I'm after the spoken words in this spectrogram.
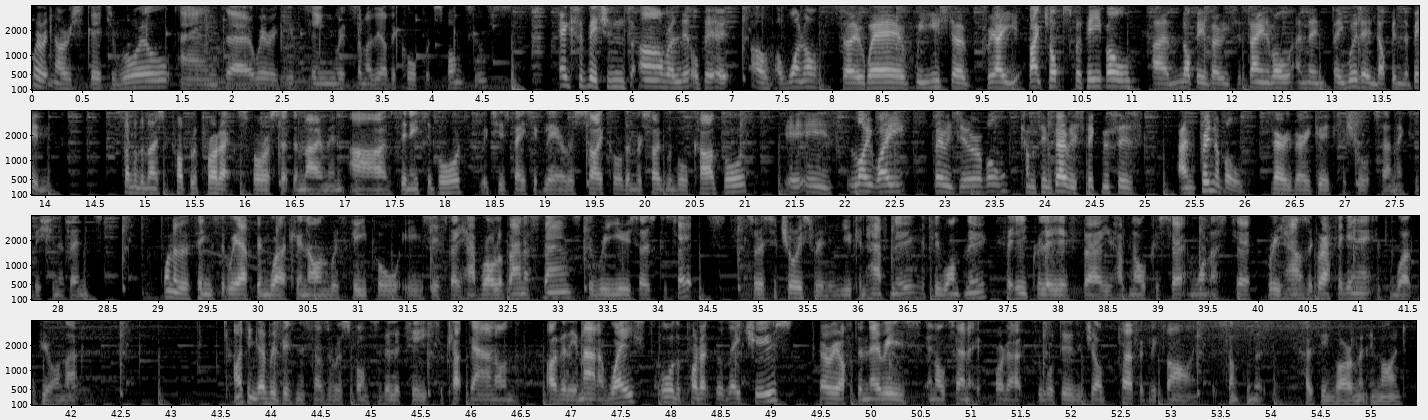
We're at Norwich Theatre Royal and uh, we're exhibiting with some of the other corporate sponsors. Exhibitions are a little bit of a one-off, so where we used to create backdrops for people, um, not being very sustainable, and then they would end up in the bin. Some of the most popular products for us at the moment are Xanita board, which is basically a recycled and recyclable cardboard. It is lightweight, very durable, comes in various thicknesses and printable. It's very, very good for short-term exhibition events. One of the things that we have been working on with people is if they have roller banner stands to reuse those cassettes. So it's a choice really. You can have new if you want new, but equally if uh, you have an old cassette and want us to rehouse a graphic in it, we can work with you on that. I think every business has a responsibility to cut down on either the amount of waste or the product that they choose. Very often there is an alternative product that will do the job perfectly fine, but something that has the environment in mind.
